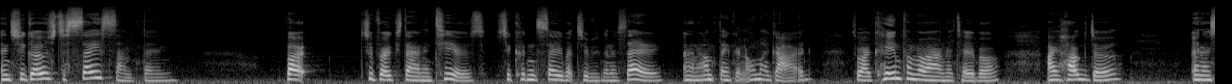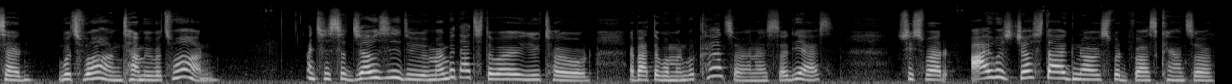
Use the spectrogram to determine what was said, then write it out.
and she goes to say something, but she breaks down in tears. She couldn't say what she was going to say, and I'm thinking, oh my God. So I came from around the table, I hugged her, and I said, What's wrong? Tell me what's wrong. And she said, Josie, do you remember that story you told about the woman with cancer? And I said, yes. She said, I was just diagnosed with breast cancer,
